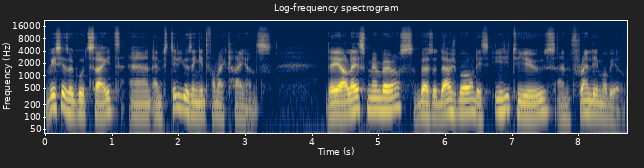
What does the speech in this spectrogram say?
This is a good site and I'm still using it for my clients. There are less members, but the dashboard is easy to use and friendly mobile.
